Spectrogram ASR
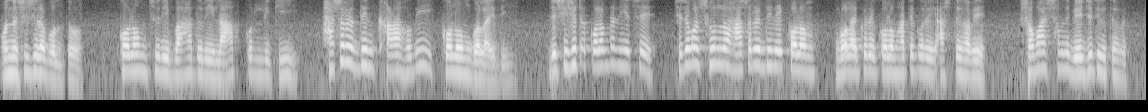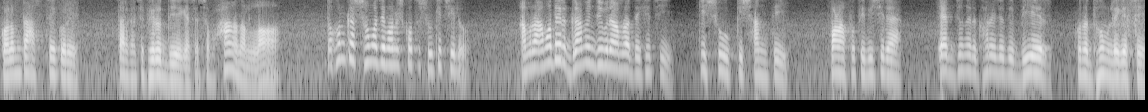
অন্য শিশুরা বলতো, কলম চুরি বাহাদুরি লাভ করলি কি? হাসরের দিন খাড়া হবি, কলম গলায় দি। যে শিশুটা কলমটা নিয়েছে, সে যখন শুনলো হাসরের দিন এই কলম গলায় করে, কলম হাতে করে আসতে হবে। সবার সামনে বেজ্জতি হতে হবে। কলমটা আস্তে করে তার কাছে ফেরত দিয়ে গেছে। সব হান আল্লাহ তখনকার সমাজে মানুষ কত সুখী ছিল। আমরা, আমাদের গ্রামীণ জীবনে আমরা দেখেছি, কি সুখ, কি শান্তি। পাড়া প্রতিবেশীরা একজনের ঘরে যদি বিয়ের কোনো ধুম লেগেছে,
